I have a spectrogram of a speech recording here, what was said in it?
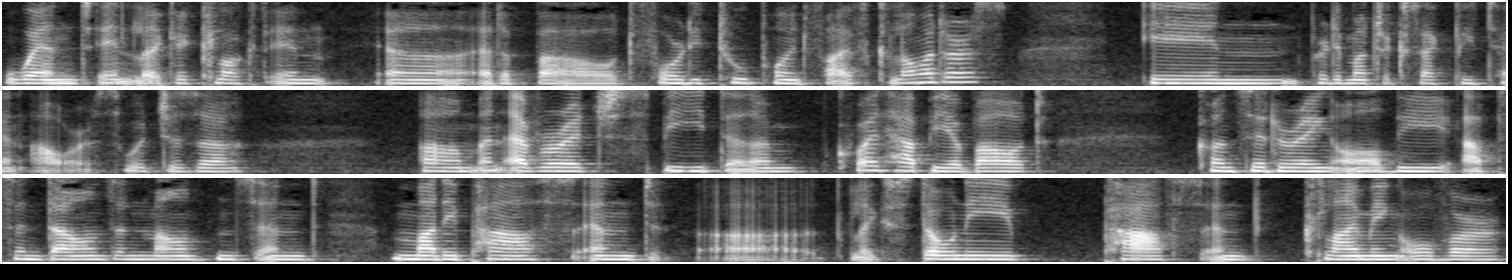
went in like it clocked in uh, at about 42.5 kilometers in pretty much exactly 10 hours which is a um, an average speed that i'm quite happy about considering all the ups and downs and mountains and muddy paths and uh, like stony paths and climbing over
